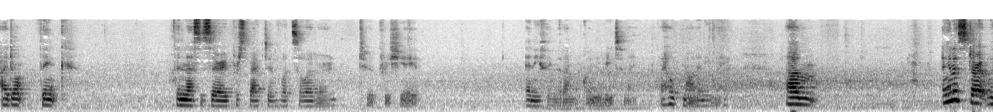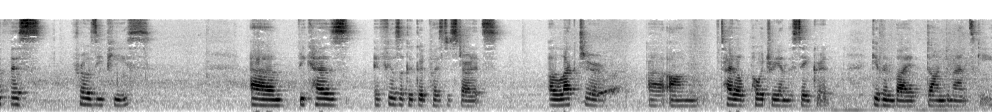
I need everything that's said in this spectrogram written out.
I don't think the necessary perspective whatsoever to appreciate anything that I'm going to read tonight. I hope not, anyway. Um, I'm going to start with this prosy piece um, because it feels like a good place to start. It's a lecture uh, on, titled Poetry and the Sacred, given by Don Domanski,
